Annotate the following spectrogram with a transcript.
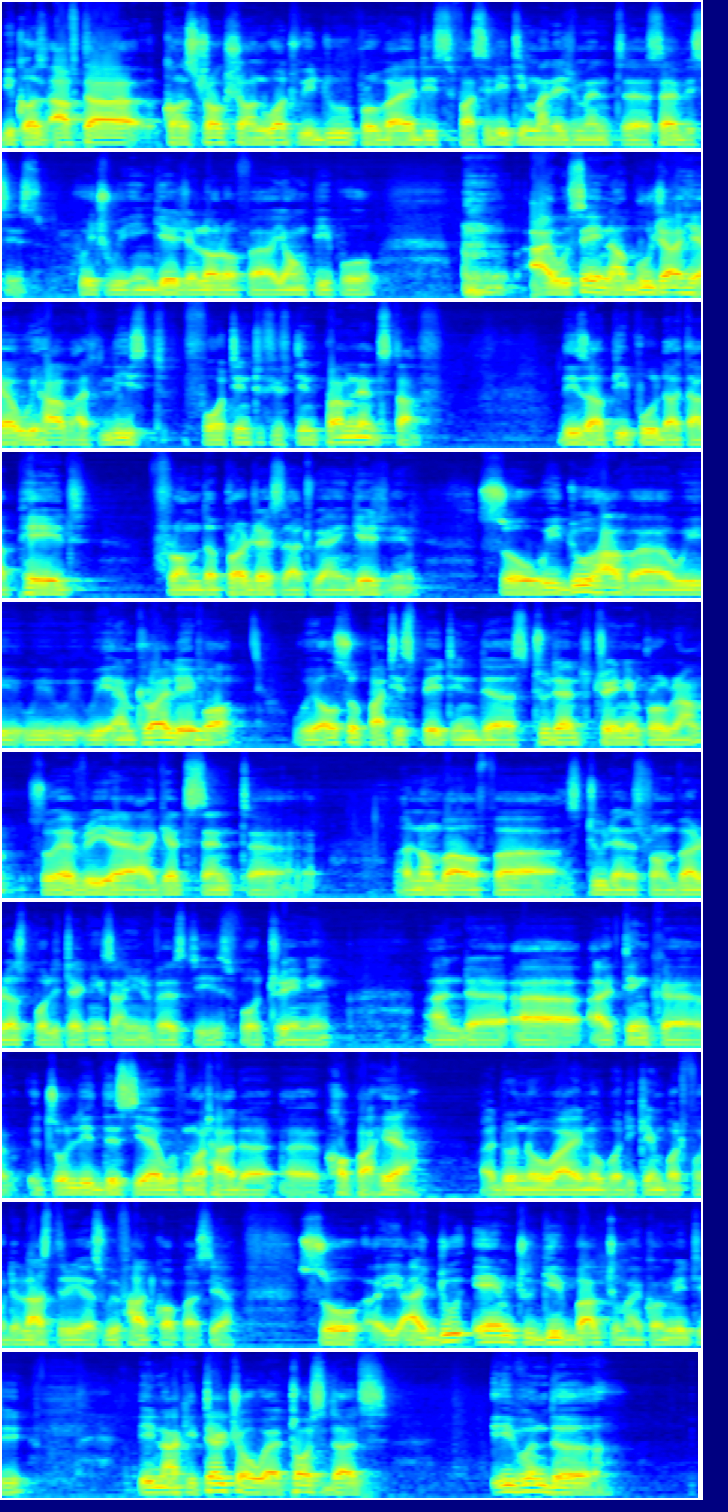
because after construction, what we do provide is facility management uh, services, which we engage a lot of uh, young people. I would say in Abuja here, we have at least 14 to 15 permanent staff. These are people that are paid from the projects that we are engaged in. So we do have, uh, we, we, we employ labor. We also participate in the student training program. So every year I get sent uh, a number of uh, students from various polytechnics and universities for training. And uh, uh, I think uh, it's only this year we've not had a, a, corper here. I don't know why nobody came, but for the last three years we've had corpers here. So I, I do aim to give back to my community. In architecture, we're taught that even the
